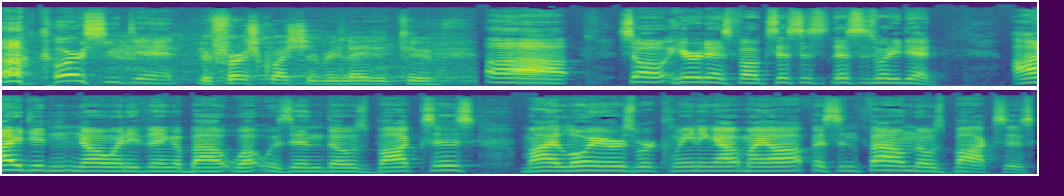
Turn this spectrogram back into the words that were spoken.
Of course you did. Your first question related to. Uh, so here it is, folks. This is this is what he did. I didn't know anything about what was in those boxes. My lawyers were cleaning out my office and found those boxes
